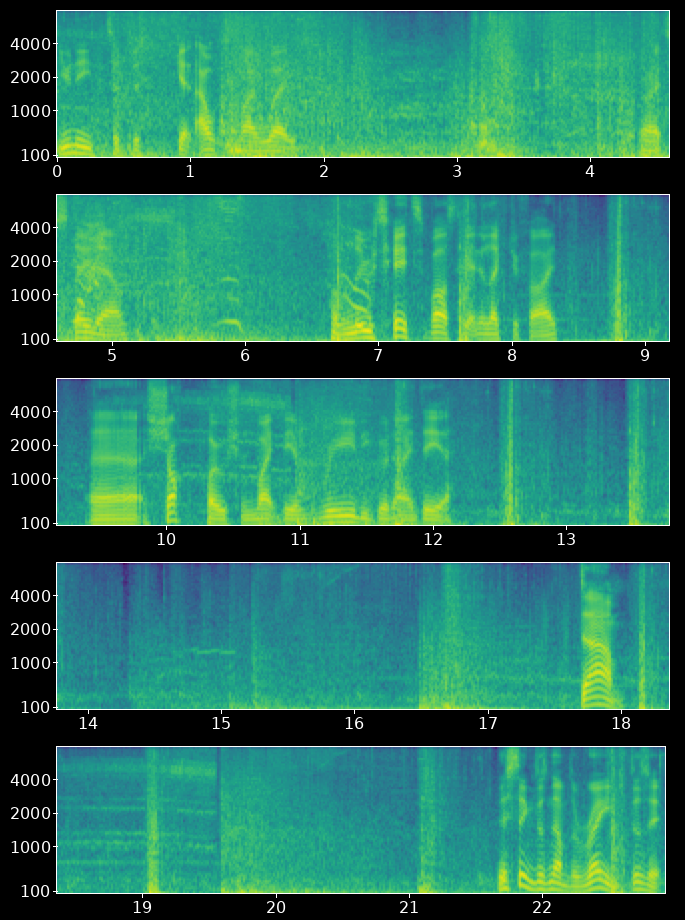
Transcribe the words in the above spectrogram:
You need to just get out of my way. Right, stay down. I'll loot it whilst getting electrified. Uh, shock potion might be a really good idea. Damn! This thing doesn't have the range, does it?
